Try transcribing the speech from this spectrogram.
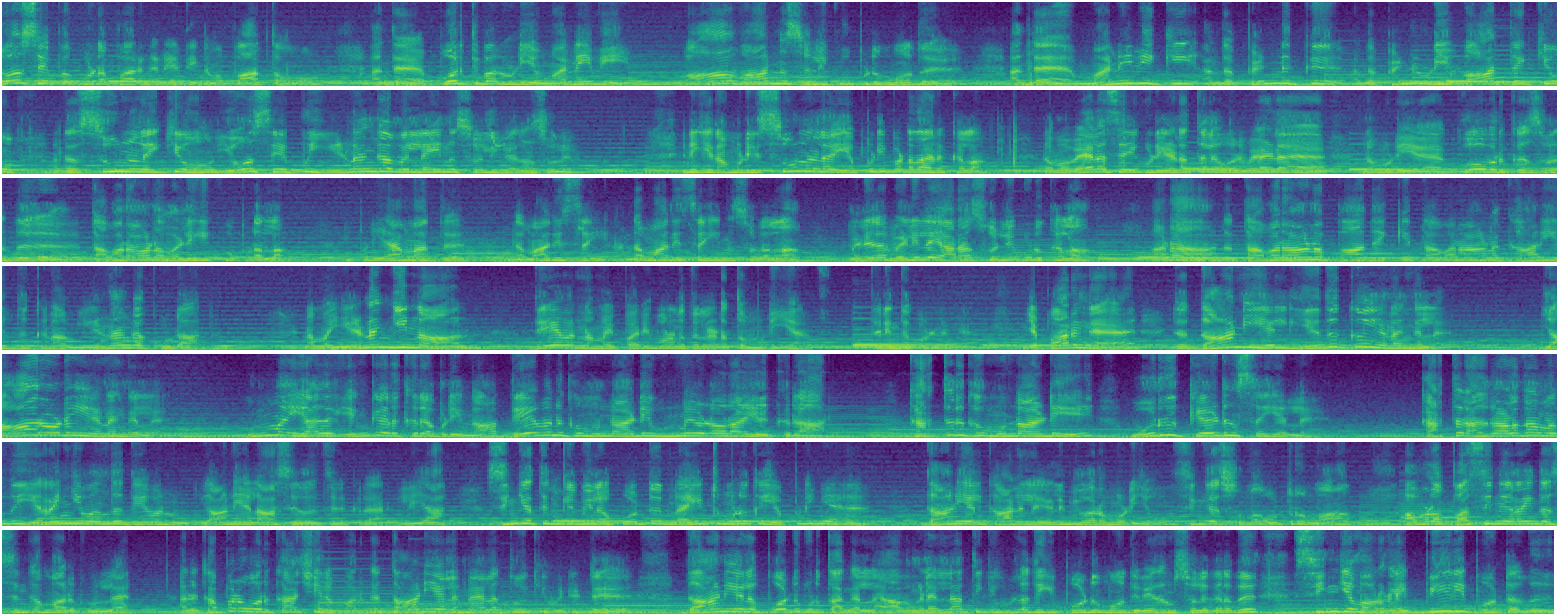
யோசேப்ப கூட பாருங்க நேத்தி நம்ம பார்த்தோம் அந்த போர்த்திபாருடைய மனைவி வா வான்னு சொல்லி கூப்பிடும் போது அந்த மனைவிக்கு அந்த பெண்ணுக்கு அந்த பெண்ணுடைய வார்த்தைக்கும் அந்த சூழ்நிலைக்கும் யோசேப்பு இணங்கவில்லைன்னு சொல்லி வேதம் சொல்லிடும் இன்னைக்கு நம்முடைய சூழ்நிலை எப்படிப்பட்டதா இருக்கலாம்? நம்ம வேலை செய்யக்கூடிய இடத்துல ஒருவேளை நம்முடைய கோவர்க்கர்ஸ் வந்து தவறான வழிக்கு கூப்பிடலாம். இப்படி ஏமாத்து இந்த மாதிரி செய் அந்த மாதிரி செய்ன்னு சொல்லலாம். வெளியில வெளியில யாராவது சொல்லி கொடுக்கலாம். ஆனா அந்த தவறான பாதைக்கு தவறான காரியத்துக்கு நாம் இணங்க கூடாது நம்ம இணங்கினால் தேவன் நம்மை பரிபூரணத்தில் நடத்த முடியாது. தெரிந்து கொள்ளுங்க. இங்க பாருங்க இந்த தானியல் எதுக்கும் இணங்கல. யாரோடையும் இணங்கல. உண்மை அது எங்க இருக்கிற அப்படின்னா தேவனுக்கு முன்னாடி உண்மையுள்ளவராய் இருக்கிறார். கர்த்தருக்கு முன்னாடி ஒரு கேடும் செய்யல. கர்த்தர் அதனாலதான் வந்து இறங்கி வந்து தேவன் தானியல் ஆசீர்வதிச்சிருக்கிறார் இல்லையா? சிங்கத்தின் கபில போட்டு நைட்டு முழுக்க எப்படிங்க தானியல் காலையில எழுப்பி வர முடியும்? சிங்கம் சும்மா விட்டுருமா? அவ்வளவு பசி நிறைந்த சிங்கமா இருக்கும்ல. அதுக்கப்புறம் ஒரு காட்சியில பாருங்க தானியலை மேல தூக்கி விட்டுட்டு தானியலை போட்டு கொடுத்தாங்கல்ல அவங்க எல்லாத்தையும் உள்ள தூக்கி போடும்போது வேதம் சொல்லுகிறது சிங்கம் அவர்களை பீறி போட்டது.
